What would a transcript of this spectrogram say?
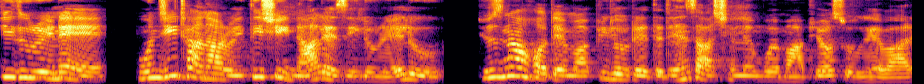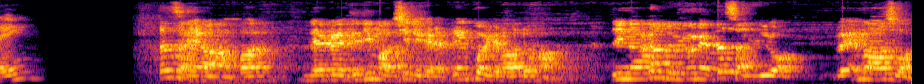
ပြည်သူတွေနဲ့ဝန်ကြီးဌာနတွေသိရှိနားလည်စေလိုတယ်လို့ယူဇနာဟိုတယ်မှာပြုလုပ်တဲ့သတင်းစာရှင်းလင်းပွဲမှာပြောဆိုခဲ့ပါတယ်။ သက်ဆိုင်ရာဘာ level တတိမှရှိနေတဲ့အသင်းဖွဲ့ရအားလုံးဟာဒီနာကလူမျိုးနဲ့သက်ဆိုင်ပြီးတော့လွဲမားစွာ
